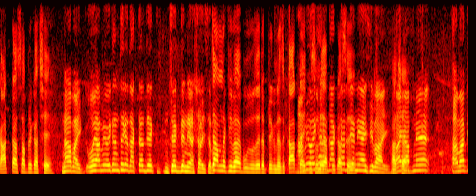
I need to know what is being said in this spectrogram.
কার্ডটা আছে আপনার কাছে? না ভাই ওই আমি ওইখান থেকে ডাক্তার দিয়ে চেক দিয়ে নিয়ে আসা হয়েছে তা আমরা কীভাবে বুঝব যে এটা আছে কার্ড নাই কিছু নেই আপনার ডাক্তার কাছে? দিয়ে নিয়ে আইছি ভাই। ভাই আচ্ছা। আপনি আমাকে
